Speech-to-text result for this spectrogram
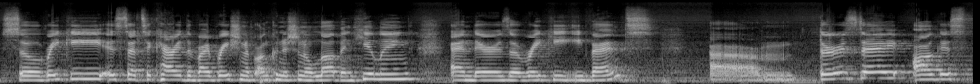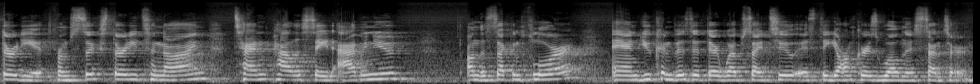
So Reiki is said to carry the vibration of unconditional love and healing, and there is a Reiki event um, Thursday, August 30th, from 6:30 to 9, 10 Palisade Avenue, on the second floor, and you can visit their website too. It's the Yonkers Wellness Center.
